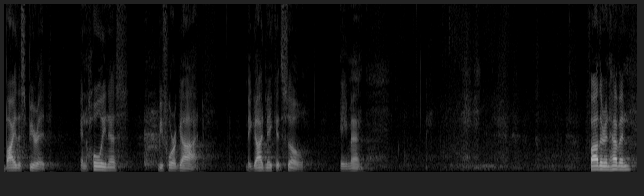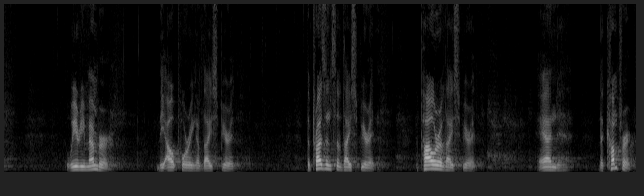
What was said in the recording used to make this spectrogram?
by the Spirit in holiness before God. May God make it so. Amen. Father in heaven, we remember the outpouring of thy Spirit, the presence of thy Spirit, the power of thy Spirit and the comfort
